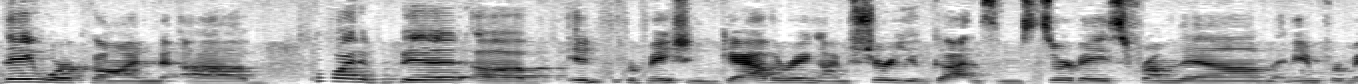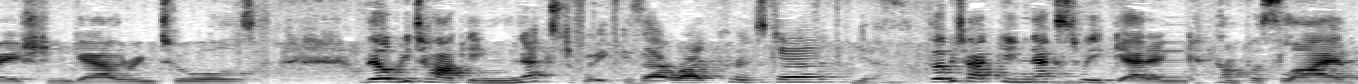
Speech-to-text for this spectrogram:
they work on uh, quite a bit of information gathering. I'm sure you've gotten some surveys from them and information gathering tools. They'll be talking next week. Is that right, Krista? Yes. They'll be talking next week at NCompass Live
